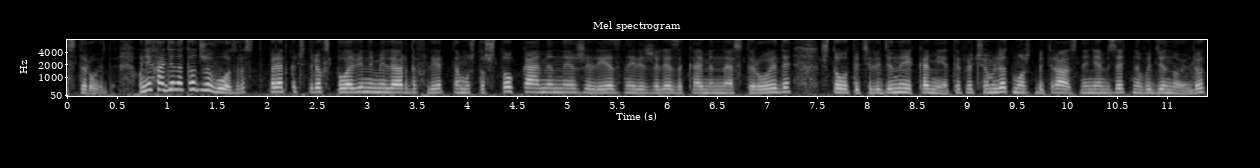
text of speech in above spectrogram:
астероиды. У них один и тот же возраст, порядка 4,5 миллиардов лет, потому что что каменные, железные или железокаменные астероиды, что вот эти ледяные кометы, причем лед может быть разный, не обязательно водяной лед,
